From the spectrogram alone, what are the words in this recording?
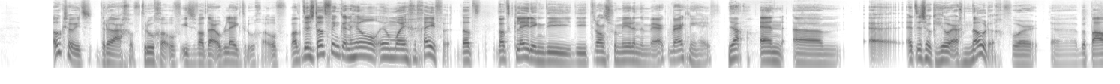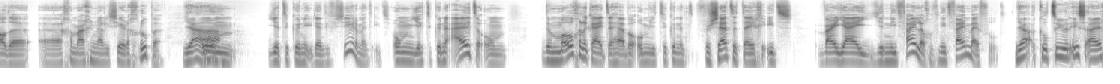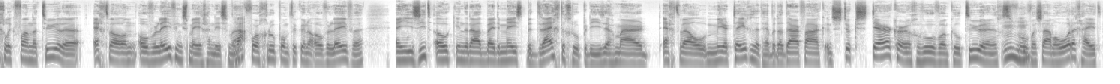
ook zoiets dragen of droegen. Of iets wat daarop leek droegen. Of wat. Dus dat vind ik een heel, heel mooi gegeven. Dat, dat kleding die, die transformerende werking heeft. Ja. En ehm, eh, het is ook heel erg nodig voor eh, bepaalde eh, gemarginaliseerde groepen. Ja. Om je te kunnen identificeren met iets. Om je te kunnen uiten. Om de mogelijkheid te hebben om je te kunnen verzetten tegen iets waar jij je niet veilig of niet fijn bij voelt. Ja, cultuur is eigenlijk van nature echt wel een overlevingsmechanisme Ja. voor groepen om te kunnen overleven. En je ziet ook inderdaad bij de meest bedreigde groepen, die zeg maar echt wel meer tegenzet hebben, dat daar vaak een stuk sterker een gevoel van cultuur en een gevoel Mhm. van samenhorigheid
